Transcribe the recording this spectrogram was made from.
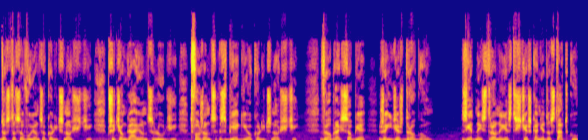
dostosowując okoliczności, przyciągając ludzi, tworząc zbiegi okoliczności. Wyobraź sobie, że idziesz drogą. Z jednej strony jest ścieżka niedostatku,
